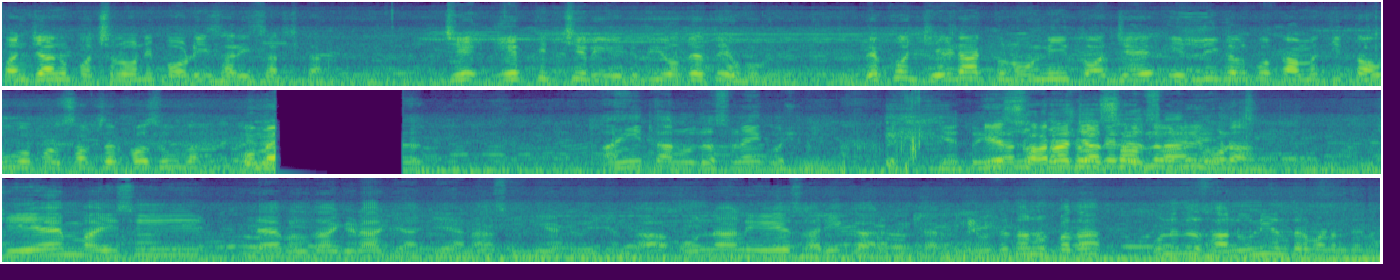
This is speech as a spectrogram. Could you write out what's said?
ਪੰਜਾਂ ਨੂੰ ਪੁੱਛ ਲਓ, ਉਹਦੀ ਬੋਡੀ ਸਾਰੀ ਸਰਚ ਕਰ। ਜੇ ਇੱਕ ਝਰੀਟ ਵੀ ਉਹਦੇ ਤੇ ਹੋਵੇ ਦੇਖੋ ਜਿਹੜਾ ਕਾਨੂੰਨੀ ਤੌਰ ਜੇ ਇਲੀਗਲ ਕੋਈ ਕੰਮ ਕੀਤਾ ਹੋਊਗਾ ਪੁਲਿਸ ਅਫਸਰ ਫਸੂਗਾ ਉਹ ਮੈਂ ਅਸੀਂ ਤੁਹਾਨੂੰ ਦੱਸਣਾ ਹੀ ਕੁਝ ਨਹੀਂ ਹੈ। ਜੇ ਤੁਸੀਂ ਇਹ ਸਾਰਾ ਜੱਜ ਸਾਹਿਬ ਨੇ। ਉਹਨੂੰ ਹੋਣਾ। ਜੇਐਮਆਈਸੀ ਲੈਵਲ ਦਾ ਜਿਹੜਾ ਜੱਜ ਹੈ ਨਾ ਸੀਨੀਅਰ ਡਿਵੀਜ਼ਨ ਦਾ ਉਹਨਾਂ ਨੇ ਇਹ ਸਾਰੀ ਕਾਰਵਾਈ ਕਰਨੀ ਉਹ ਤੇ ਤੁਹਾਨੂੰ ਪਤਾ ਉਹਨੇ ਤਾਂ ਸਾਨੂੰ ਨਹੀਂ ਅੰਦਰ ਵੜਨ ਦੇਣਾ।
